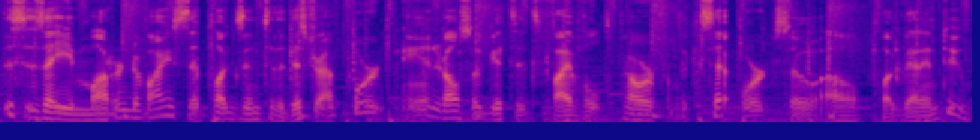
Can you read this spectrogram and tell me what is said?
This is a modern device that plugs into the disk drive port and it also gets its 5 volts power from the cassette port, so I'll plug that in too.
